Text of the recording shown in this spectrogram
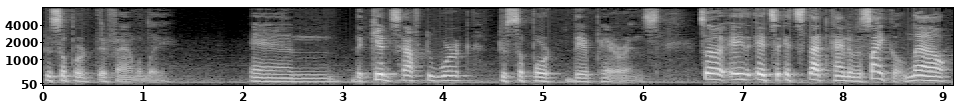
to support their family, and the kids have to work to support their parents. So it, it's it's that kind of a cycle. Now,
